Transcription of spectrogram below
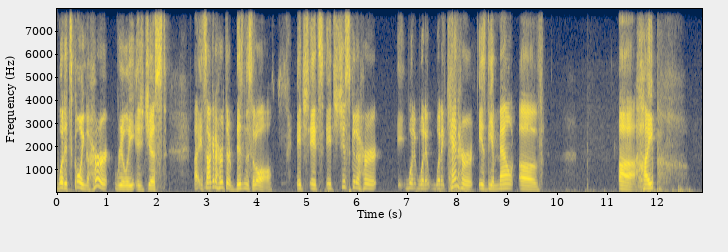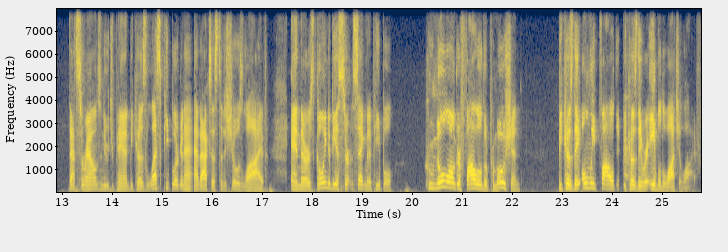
what it's going to hurt really is just, uh, it's not going to hurt their business at all. It's it's it's just going to hurt. What what it what it can hurt is the amount of uh, hype that surrounds New Japan because less people are going to have access to the shows live. And there's going to be a certain segment of people who no longer follow the promotion because they only followed it because they were able to watch it live.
